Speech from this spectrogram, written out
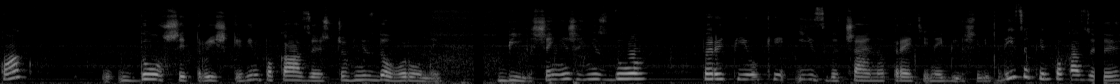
так, довший трішки, він показує, що гніздо ворони більше, ніж гніздо перепілки. І, звичайно, третій найбільший відрізок він показує,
